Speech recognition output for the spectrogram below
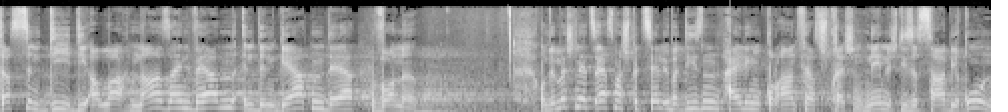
das sind die, die Allah nah sein werden in den Gärten der Wonne. Und wir möchten jetzt erstmal speziell über diesen heiligen Koranvers sprechen, nämlich diese Sabiqun,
